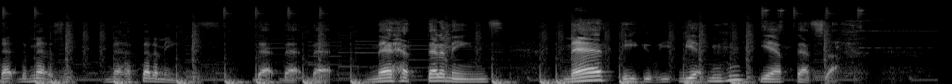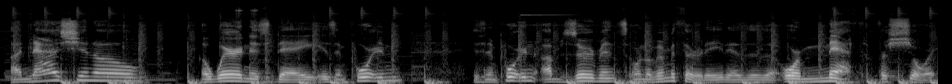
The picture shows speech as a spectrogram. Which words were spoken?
that the medicine methamphetamines that that that methamphetamines meth yeah mm-hmm, yeah that stuff. A National Awareness Day is important It's an important observance on November 30th, or METH for short.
